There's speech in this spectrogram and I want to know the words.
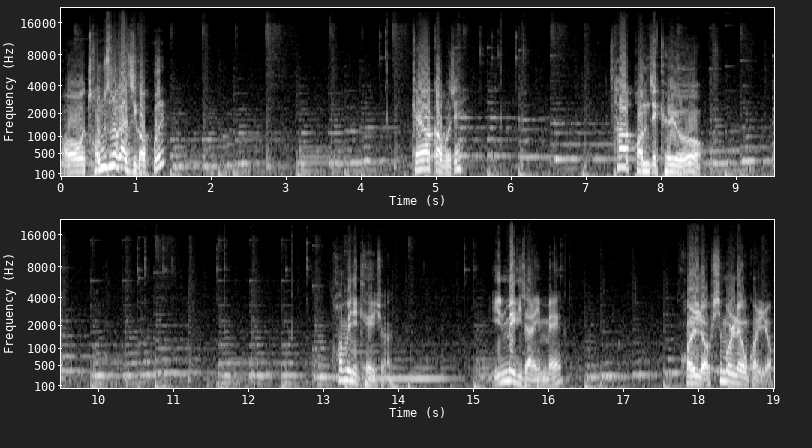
어, 점술가 직업군? 경영학과 뭐지? 사업 범죄 교육. 커뮤니케이션. 인맥이잖아, 인맥. 권력, 시몰레온 권력.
